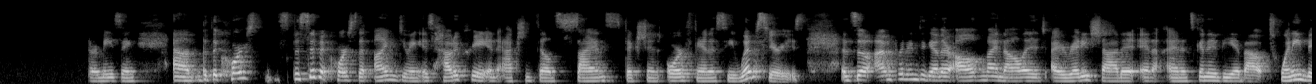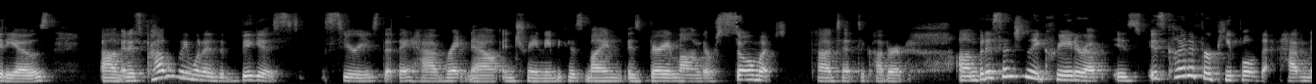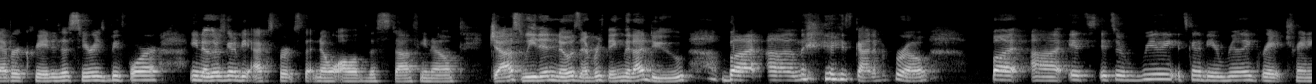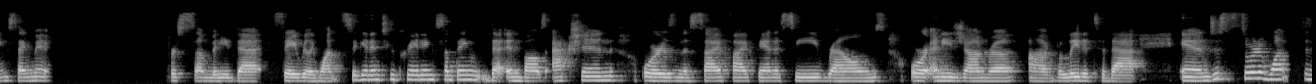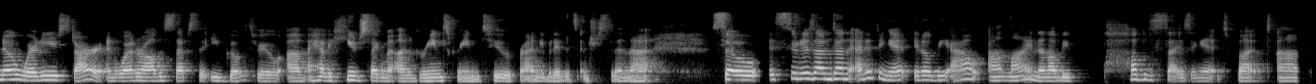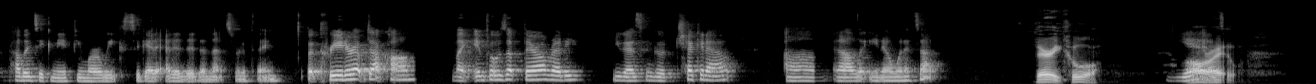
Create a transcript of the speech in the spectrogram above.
amazing. Um, but the course, specific course that I'm doing is how to create an action filled science fiction or fantasy web series. And so I'm putting together all of my knowledge. I already shot it and, and it's going to be about 20 videos. Um, and it's probably one of the biggest series that they have right now in training because mine is very long. There's so much content to cover. Um, but essentially, Creator Up is is kind of for people that have never created a series before. You know, there's going to be experts that know all of this stuff. You know, Joss Whedon knows everything that I do, but um, he's kind of a pro. But uh, it's it's a really it's going to be a really great training segment for somebody that say really wants to get into creating something that involves action or is in the sci-fi fantasy realms or any genre uh, related to that. And just sort of wants to know where do you start and what are all the steps that you go through. Um, i have a huge segment on green screen too for anybody that's interested in that. So as soon as i'm done editing it it'll be out online and i'll be publicizing it but um, it'll probably take me a few more weeks to get it edited and that sort of thing. But creatorup.com my info is up there already. You guys can go check it out, um, and I'll let you know when it's up. Very cool. Yes. All right.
